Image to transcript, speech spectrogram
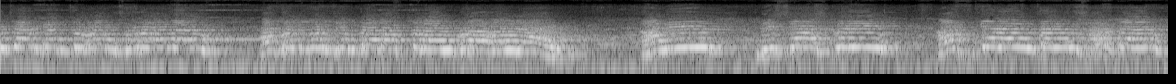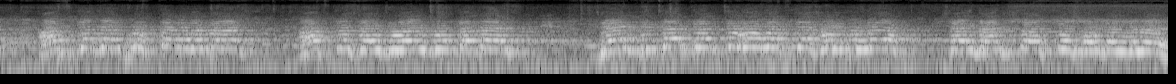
বিচার কার্যক্রম শুরু হলেও এখন পর্যন্ত বাস্তবায়ন করা হয় নাই। আমি বিশ্বাস করি, আজকের আন্দোলন সরকার, আজকে যে প্রস্তাবনা পাশ আজকে সেই জুলাই যোদ্ধাদের যে বিচার কার্যক্রম আজকে সম্পূর্ণ সেই দায়িত্ব আজকে সরকার নেবেন।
